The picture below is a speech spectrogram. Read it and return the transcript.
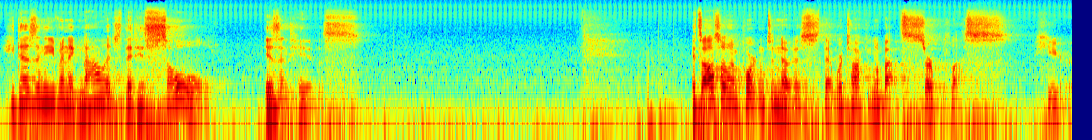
he doesn't even acknowledge that his soul isn't his. It's also important to notice that we're talking about surplus here.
